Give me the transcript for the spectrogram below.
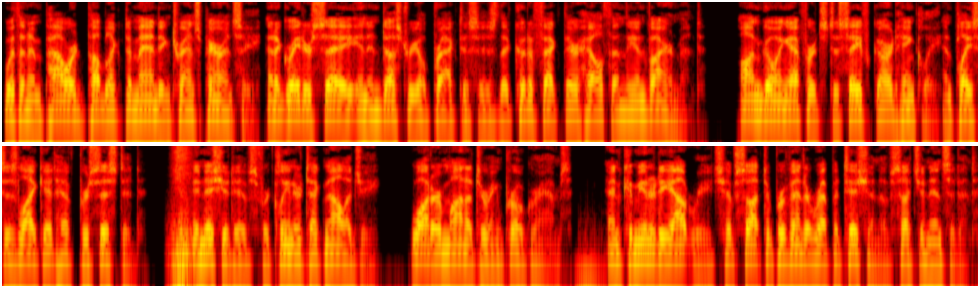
with an empowered public demanding transparency and a greater say in industrial practices that could affect their health and the environment. Ongoing efforts to safeguard Hinkley and places like it have persisted. Initiatives for cleaner technology, water monitoring programs, and community outreach have sought to prevent a repetition of such an incident.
